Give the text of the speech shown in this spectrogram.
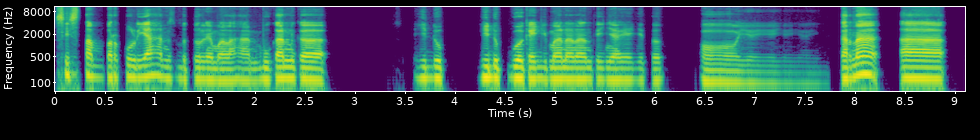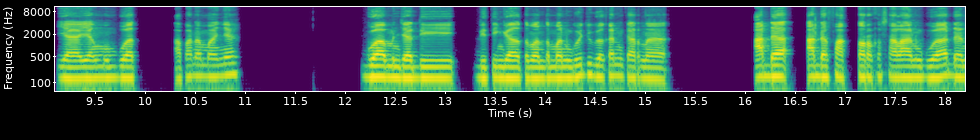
sistem perkuliahan sebetulnya malahan bukan ke hidup hidup gue kayak gimana nantinya kayak gitu. Oh iya iya iya iya iya. karena eh, ya yang membuat apa namanya gue menjadi ditinggal teman-teman gue juga kan karena ada ada faktor kesalahan gue dan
